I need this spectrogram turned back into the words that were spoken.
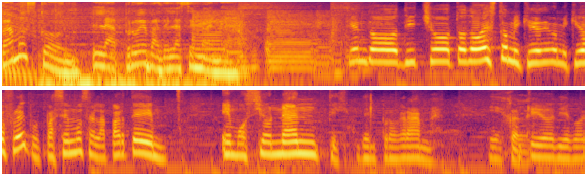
Vamos con la prueba de la semana. Siendo dicho todo esto, mi querido Diego, mi querido Fred, pues pasemos a la parte emocionante del programa. Híjole. Mi querido Diego,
